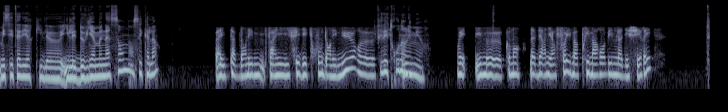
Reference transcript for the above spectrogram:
Mais c'est-à-dire qu'il euh, il devient menaçant dans ces cas-là? Bah, Il tape dans les, enfin, il fait des trous dans les murs. euh, Il fait des trous dans il- les murs. Oui, il me, comment La dernière fois, il m'a pris ma robe, il me l'a déchirée. Il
